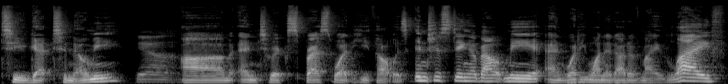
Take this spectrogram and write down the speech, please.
to get to know me Yeah. um, and to express what he thought was interesting about me and what he wanted out of my life.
